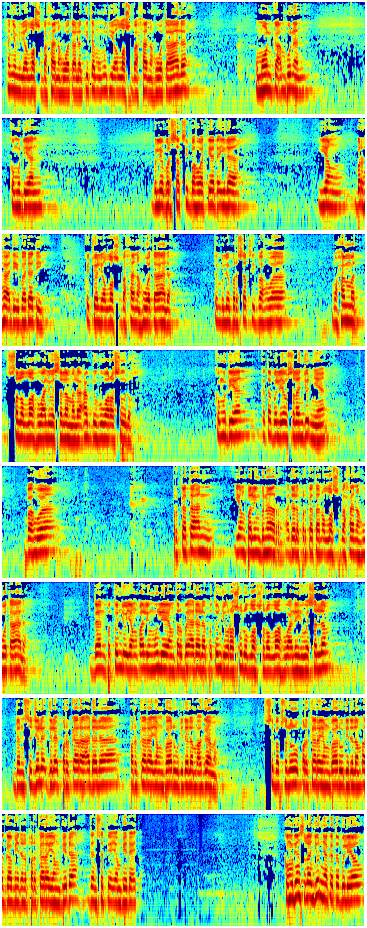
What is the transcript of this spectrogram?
hanya milik Allah Subhanahu wa taala. Kita memuji Allah Subhanahu wa taala memohon keampunan. Kemudian beliau bersaksi bahwa tiada ilah yang berhak diibadati kecuali Allah Subhanahu wa taala. Dan beliau bersaksi bahwa Muhammad sallallahu alaihi wasallam adalah abduhu wa rasuluh. Kemudian kata beliau selanjutnya bahwa perkataan yang paling benar adalah perkataan Allah Subhanahu wa taala. Dan petunjuk yang paling mulia yang terbaik adalah petunjuk Rasulullah sallallahu alaihi wasallam. Dan sejelek-jelek perkara adalah perkara yang baru di dalam agama. Sebab seluruh perkara yang baru di dalam agama adalah perkara yang beda dan setiap yang beda itu Kemudian selanjutnya kata beliau,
